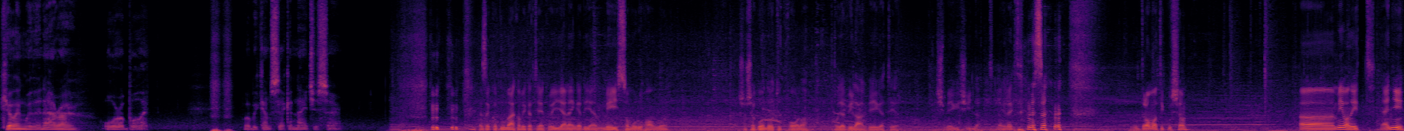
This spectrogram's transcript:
Killing with an arrow or a bullet will become second nature soon. Ezek a dumák, amiket ilyenkor így elenged ilyen mély, szomorú hangon. Sose gondoltuk volna, hogy a világ véget ér. És mégis így lett. Meg, dramatikusan. Uh, mi van itt? Ennyi?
